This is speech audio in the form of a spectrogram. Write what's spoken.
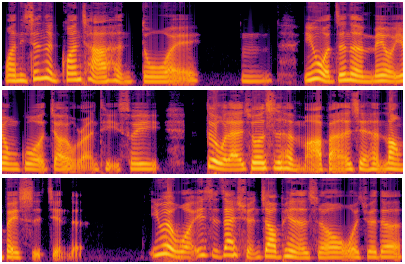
哇，你真的观察很多诶。嗯，因为我真的没有用过交友软体，所以对我来说是很麻烦，而且很浪费时间的。因为我一直在选照片的时候，我觉得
